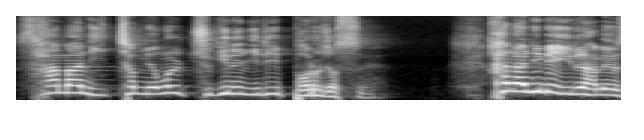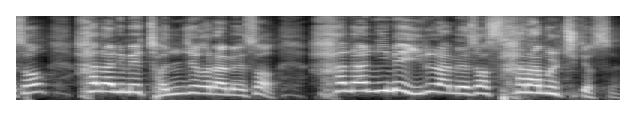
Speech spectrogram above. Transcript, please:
4만 2천 명을 죽이는 일이 벌어졌어요. 하나님의 일을 하면서 하나님의 전쟁을 하면서 하나님의 일을 하면서 사람을 죽였어요.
